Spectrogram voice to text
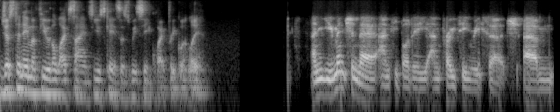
just to name a few of the life science use cases we see quite frequently. And you mentioned there antibody and protein research. Um,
